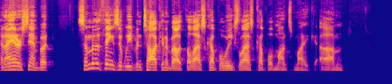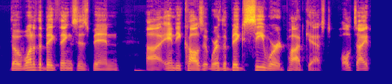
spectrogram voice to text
and I understand, but some of the things that we've been talking about the last couple weeks, last couple months, Mike. Um, the one of the big things has been uh, Andy calls it we're the big C word podcast. Hold tight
